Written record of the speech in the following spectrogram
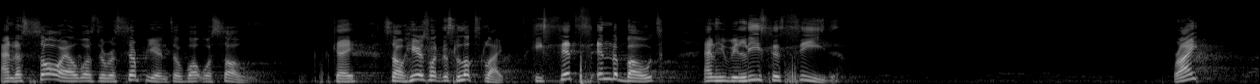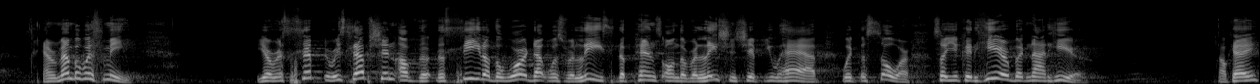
and the soil was the recipient of what was sown. Okay? So here's what this looks like he sits in the boat and he releases seed. Right? And remember with me, your recep- reception of the, the seed of the word that was released depends on the relationship you have with the sower. So you could hear but not hear. Okay?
